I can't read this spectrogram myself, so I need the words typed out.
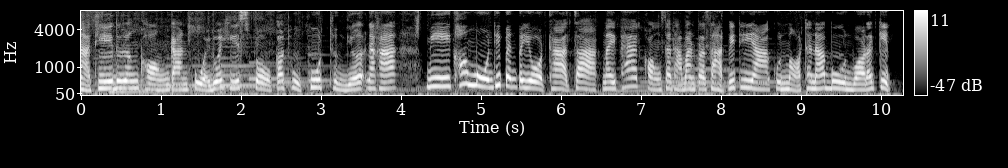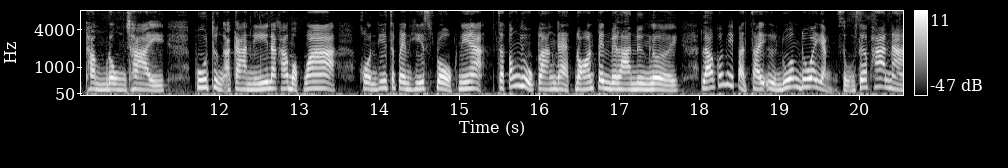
ขณะที่เรื่องของการป่วยด้วยฮีสโตรกก็ถูกพูดถึงเยอะนะคะ มีข้อมูลที่เป็นประโยชน์ค่ะ จากในแพทย์ของสถาบันประสาทวิทยาคุณหมอธนบูรณ์วรกิจธรรมรงชัย พูดถึงอาการนี้นะคะ บอกว่าคนที่จะเป็นฮีสโตรกเนี่ยจะต้องอยู่กลางแดดร้อนเป็นเวลาหนึ่งเลย แล้วก็มีปัจจัยอื่นร่วมด้วยอย่างสวมเสื้อผ้าหนา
